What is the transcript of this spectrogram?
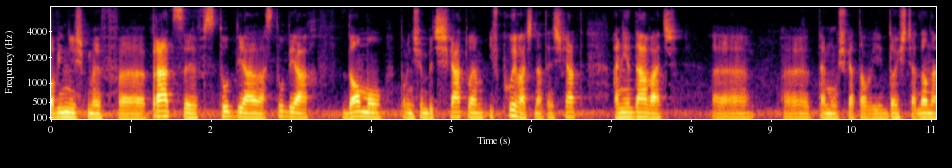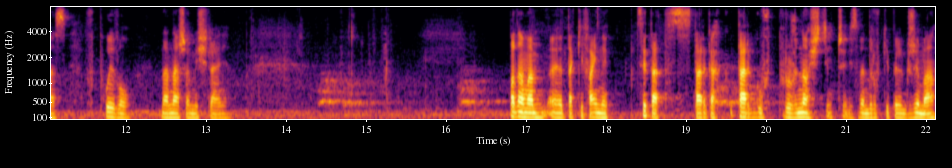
powinniśmy w e, pracy, w studia, na studiach, w domu, powinniśmy być światłem i wpływać na ten świat, a nie dawać e, e, temu światowi dojścia do nas, wpływu na nasze myślenie. Podam Wam taki fajny cytat z targów próżności, czyli z wędrówki pielgrzyma.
